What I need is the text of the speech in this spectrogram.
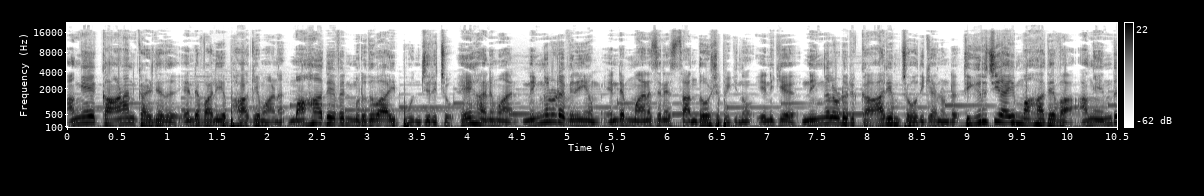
അങ്ങയെ കാണാൻ കഴിഞ്ഞത് എന്റെ വലിയ ഭാഗ്യമാണ്. മഹാദേവൻ മൃദുവായി പുഞ്ചിരിച്ചു. ഹേ ഹനുമാൻ നിങ്ങളുടെ വിനയം എന്റെ മനസ്സിനെ സന്തോഷിപ്പിക്കുന്നു. എനിക്ക് നിങ്ങളോടൊരു കാര്യം ചോദിക്കാനുണ്ട്. തീർച്ചയായും മഹാദേവ അങ്ങ് എന്ത്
